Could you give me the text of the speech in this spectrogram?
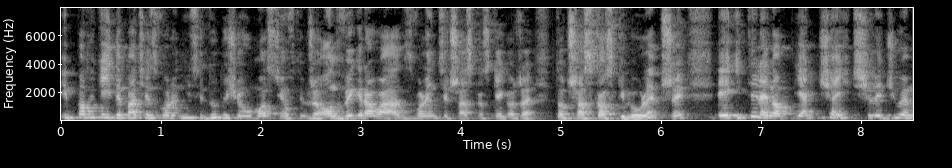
I po takiej debacie zwolennicy Dudy się umocnią w tym, że on wygrał, a zwolennicy Trzaskowskiego, że to Trzaskowski był lepszy. Y, I tyle. No, jak dzisiaj śledziłem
